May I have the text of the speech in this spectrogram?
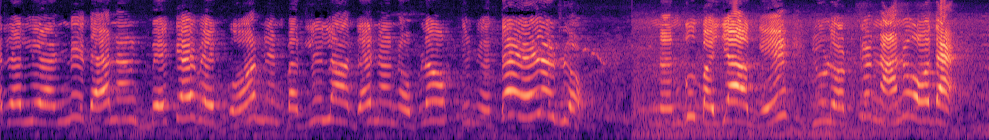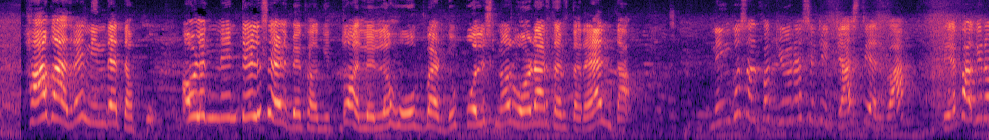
ಅದರಲ್ಲಿ ಹಣ್ಣಿದೆ ನನಗೆ ಬೇಕೇ ಬೇಕು ನೀನು ಬರಲಿಲ್ಲ ಅಂದ್ರೆ ನಾನು ಒಬ್ಳೆ ಹೋಗ್ತೀನಿ ಅಂತ ಹೇಳಿದ್ಲು ನನಗೂ ಭಯ ಆಗಿ ಇವಳು ಒಟ್ಟಿಗೆ ನಾನು ಹೋದೆ ಹಾಗಾದ್ರೆ ನಿಂದೆ ತಪ್ಪು. ಅವಳಿಗೆ ನೀನು ತಿಳಿಸಿ ಹೇಳಬೇಕಾಗಿತ್ತು, ಅಲ್ಲೆಲ್ಲ ಹೋಗಬಾರ್ದು, ಪೊಲೀಸ್ನವ್ರು ಓಡಾಡ್ತಾ ಇರ್ತಾರೆ ಅಂತ. ನಿಂಗೂ ಸ್ವಲ್ಪ ಕ್ಯೂರಿಯಾಸಿಟಿ ಜಾಸ್ತಿ ಅಲ್ವಾ? ಬೇಕಾಗಿರೋ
